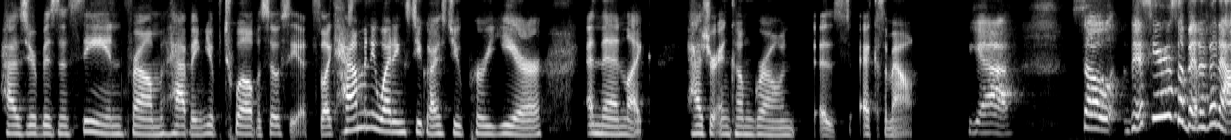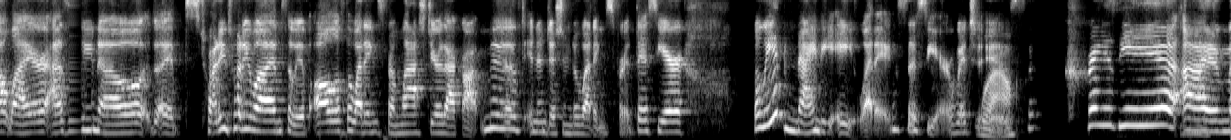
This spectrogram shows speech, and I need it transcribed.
has your business seen from having you have 12 associates? Like how many weddings do you guys do per year? And then like has your income grown as X amount? Yeah. So this year is a bit of an outlier. As we know, it's 2021. So we have all of the weddings from last year that got moved in addition to weddings for this year. But we had 98 weddings this year, which wow. is crazy. I'm,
